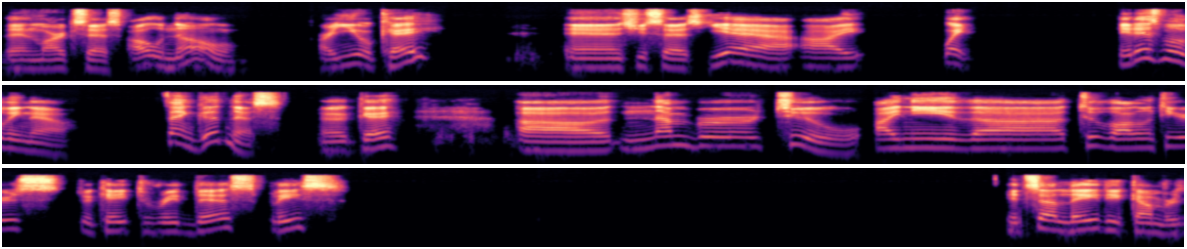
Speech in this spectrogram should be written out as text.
Then Mark says, oh no, are you okay? And she says, yeah, I, wait, it is moving now. Thank goodness. Okay. Uh, number two, I need uh, two volunteers, okay, to read this, please. It's a lady conver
